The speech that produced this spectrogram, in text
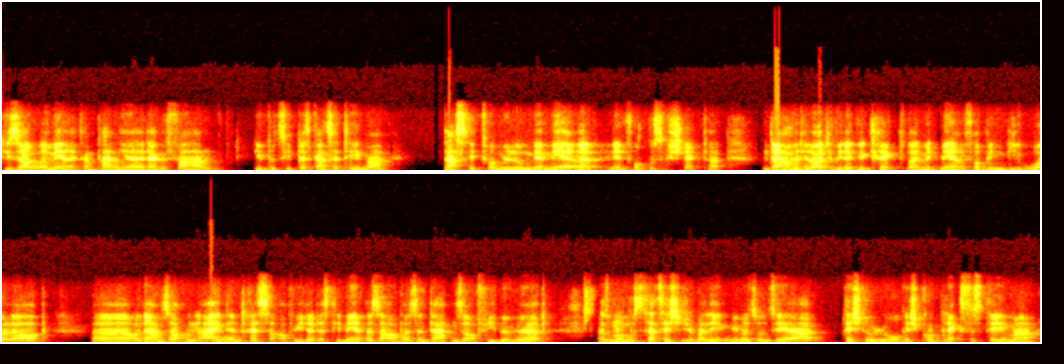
die saubere Meere-Kampagne da gefahren, die im Prinzip das ganze Thema Plastikvermüllung der Meere in den Fokus gesteckt hat. Und da haben wir die Leute wieder gekriegt, weil mit Meere verbinden die Urlaub. Äh, und da haben sie auch ein Eigeninteresse auch wieder, dass die Meere sauber sind. Da hatten sie auch viel gehört. Also man muss tatsächlich überlegen, wie man so ein sehr technologisch komplexes Thema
